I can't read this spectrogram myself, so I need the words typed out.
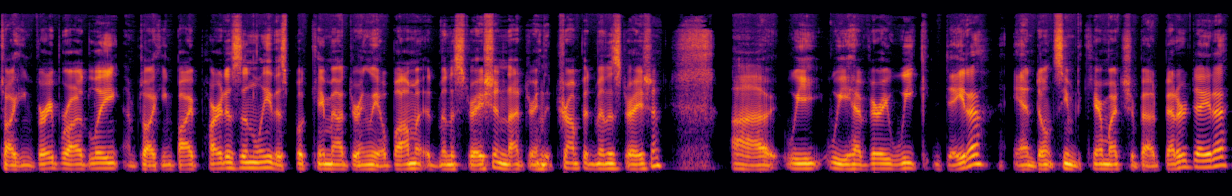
talking very broadly. I'm talking bipartisanly. This book came out during the Obama administration, not during the Trump administration. Uh, we we have very weak data and don't seem to care much about better data.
